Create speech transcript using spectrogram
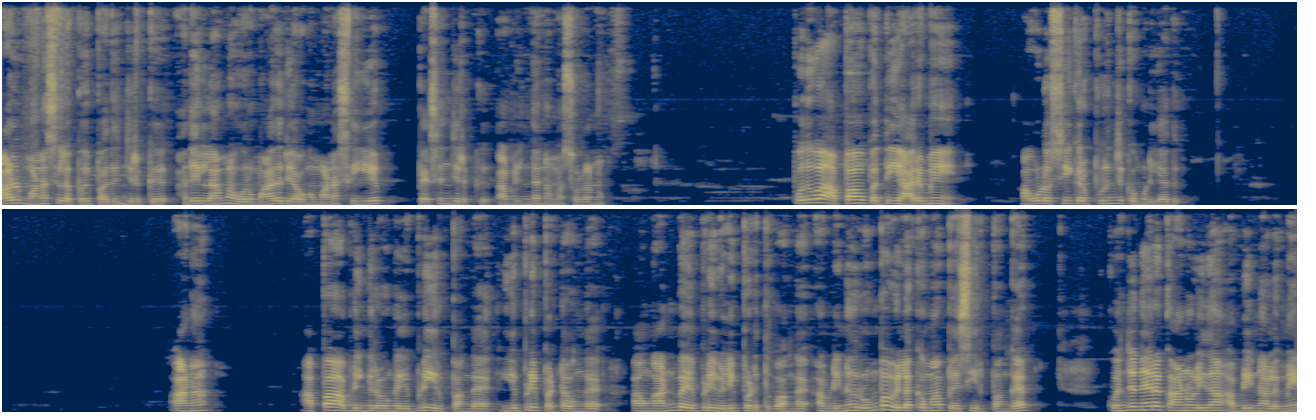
ஆள் மனசில் போய் பதிஞ்சிருக்கு. அது இல்லாமல் ஒரு மாதிரி அவங்க மனசையே பிசைஞ்சிருக்கு அப்படின்னு தான் நம்ம சொல்லணும். பொதுவாக அப்பாவை பற்றி யாருமே அவ்வளோ சீக்கிரம் புரிஞ்சிக்க முடியாது. ஆனால் அப்பா அப்படிங்கிறவங்க எப்படி இருப்பாங்க? எப்படிப்பட்டவங்க? அவங்க அன்பை எப்படி வெளிப்படுத்துவாங்க? அப்படின்னு ரொம்ப விளக்கமாக பேசியிருப்பாங்க. கொஞ்ச நேர காணொளி தான் அப்படின்னாலுமே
